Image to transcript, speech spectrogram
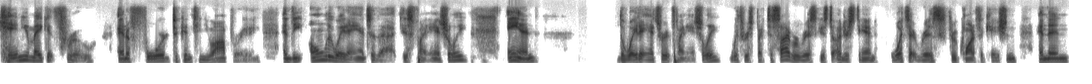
Can you make it through and afford to continue operating? And the only way to answer that is financially. And the way to answer it financially with respect to cyber risk is to understand what's at risk through quantification and then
